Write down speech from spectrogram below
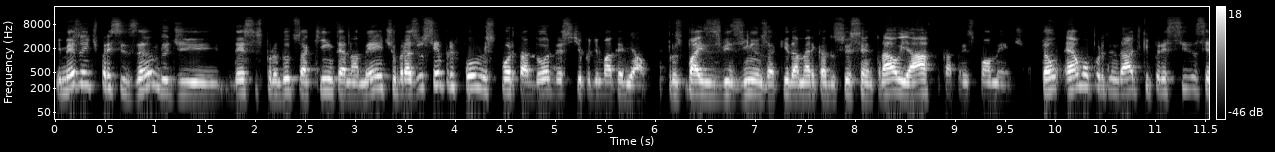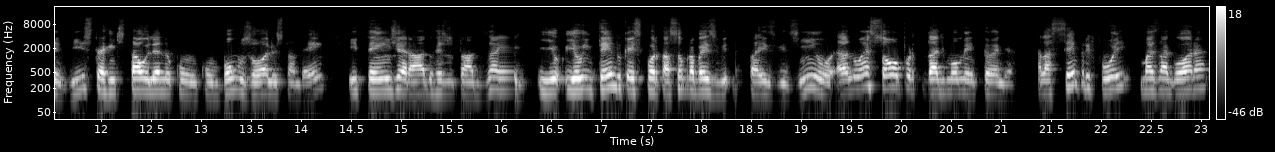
E mesmo a gente precisando de desses produtos aqui internamente, o Brasil sempre foi um exportador desse tipo de material para os países vizinhos aqui da América do Sul e Central e África, principalmente. Então, é uma oportunidade que precisa ser vista, a gente está olhando com, com bons olhos também e tem gerado resultados aí. E, e eu entendo que a exportação para país, país vizinho, ela não é só uma oportunidade momentânea, ela sempre foi, mas agora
